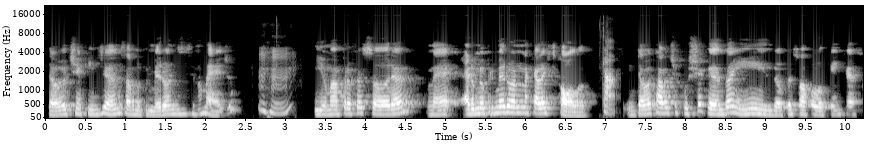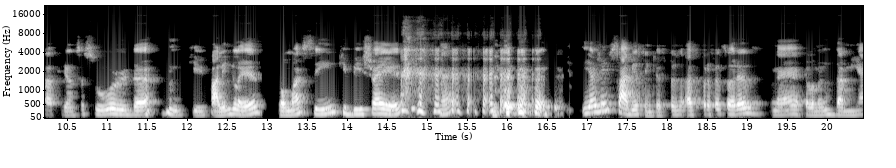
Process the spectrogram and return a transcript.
Então eu tinha 15 anos, estava no primeiro ano de ensino médio. Uhum. E uma professora, né? Era o meu primeiro ano naquela escola. Tá. Então eu tava, tipo, chegando ainda. O pessoal falou: quem quer essa criança surda, que fala inglês? Como assim? Que bicho é esse? né? e a gente sabe, assim, que as, as professoras, né? Pelo menos da minha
